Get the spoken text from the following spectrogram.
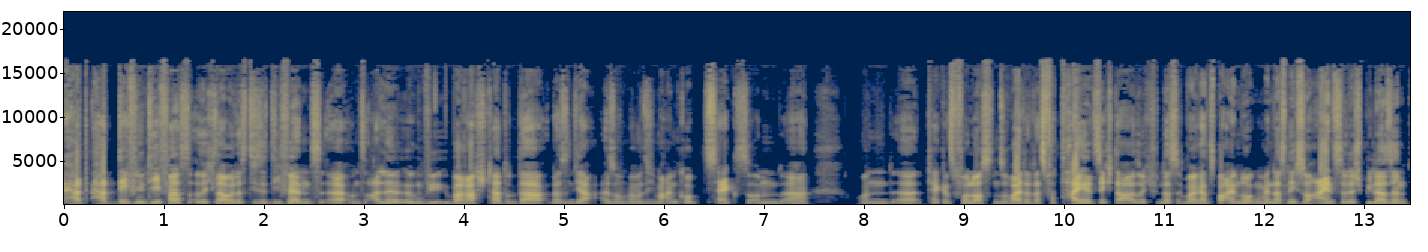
Hat, hat definitiv was. Also ich glaube, dass diese Defense äh, uns alle irgendwie überrascht hat. Und da, da sind ja, also wenn man sich mal anguckt, Sacks und, äh, und äh, Tackles for Lost und so weiter, das verteilt sich da. Also ich finde das immer ganz beeindruckend, wenn das nicht so einzelne Spieler sind,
